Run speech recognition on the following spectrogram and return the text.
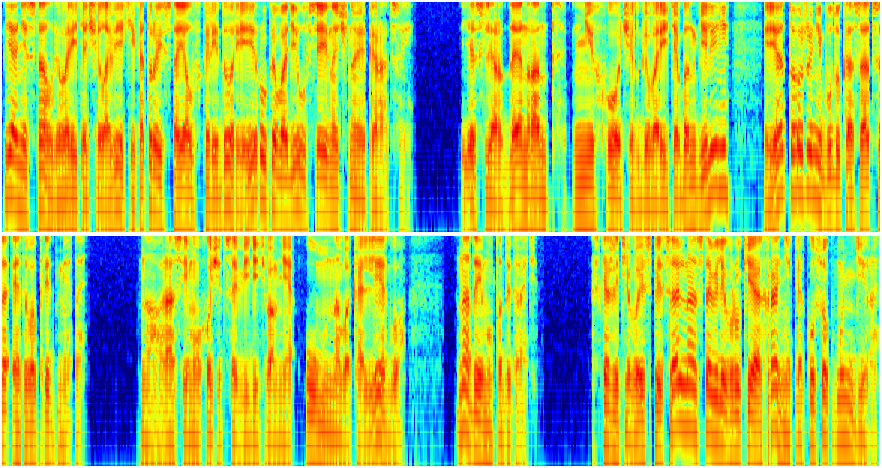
Я не стал говорить о человеке, который стоял в коридоре и руководил всей ночной операцией. Если Рденранд не хочет говорить об Ангелине, я тоже не буду касаться этого предмета. Но раз ему хочется видеть во мне умного коллегу, надо ему подыграть. Скажите, вы специально оставили в руке охранника кусок мундира?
